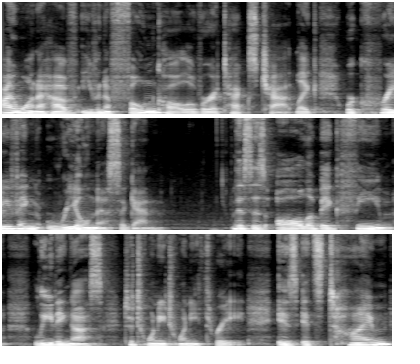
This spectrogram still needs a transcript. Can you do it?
I want to have even a phone call over a text chat. Like we're craving realness again. This is all a big theme leading us to 2023 is it's time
